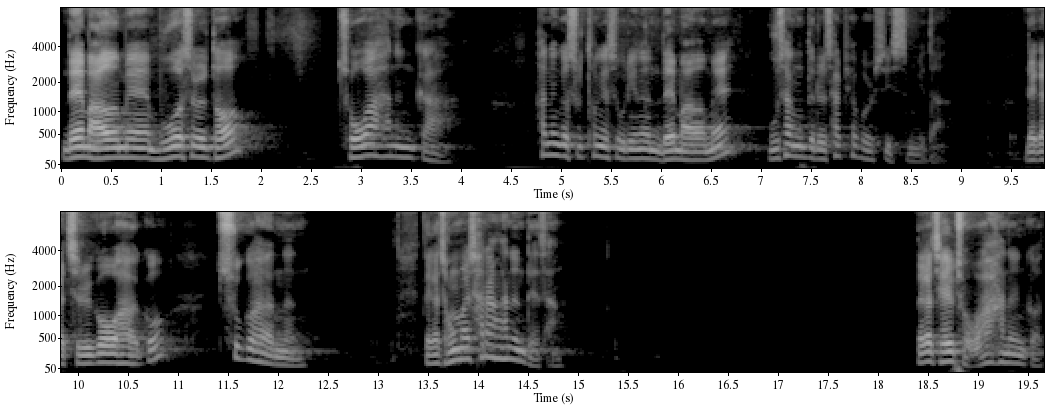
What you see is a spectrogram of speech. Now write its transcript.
내 마음에 무엇을 더 좋아하는가 하는 것을 통해서 우리는 내 마음의 우상들을 살펴볼 수 있습니다. 내가 즐거워하고 추구하는 내가 정말 사랑하는 대상 내가 제일 좋아하는 것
